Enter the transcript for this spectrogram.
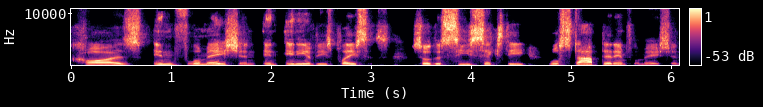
cause inflammation in any of these places. So the C60 will stop that inflammation.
